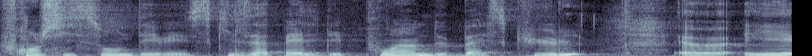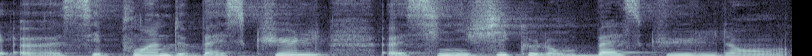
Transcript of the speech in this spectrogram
franchissons ce qu'ils appellent des points de bascule. et ces points de bascule signifient que l'on bascule dans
